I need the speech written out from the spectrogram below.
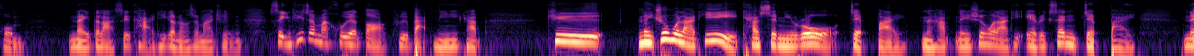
คม ในตลาดซื้อขายที่กำลังจะมาถึง สิ่งที่จะมาคุยกันต่อคือแบบนี้ครับ คือในช่วงเวลาที่คาเซมิโร่เจ็บไปนะครับ ในช่วงเวลาที่เอริกเซนเจ็บไป ใน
